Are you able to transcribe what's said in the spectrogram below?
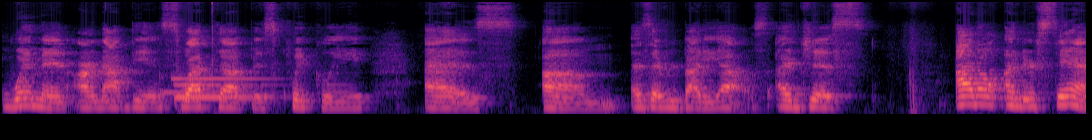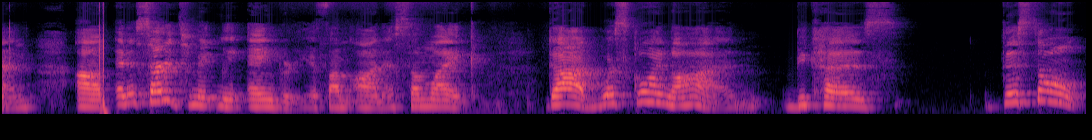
women are not being swept up as quickly as um, as everybody else? I just I don't understand. Um, and it started to make me angry, if I'm honest. I'm like, God, what's going on? Because this don't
